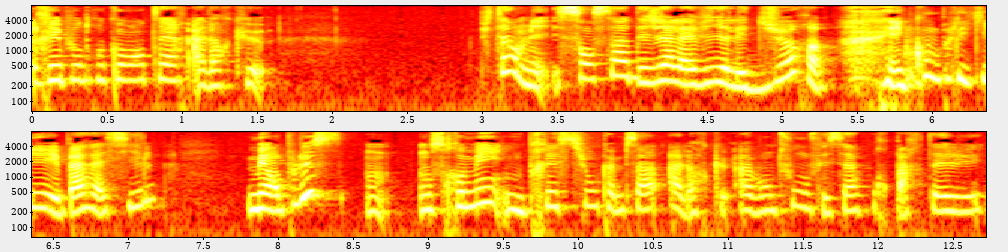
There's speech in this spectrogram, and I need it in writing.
répondre aux commentaires, alors que Putain, mais sans ça, déjà, la vie, elle est dure et compliquée et pas facile. Mais en plus, on, se remet une pression comme ça, alors qu'avant tout, on fait ça pour partager.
